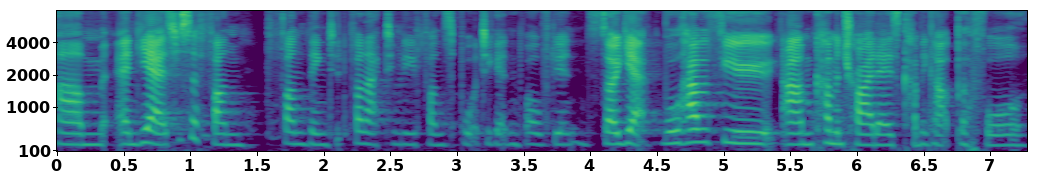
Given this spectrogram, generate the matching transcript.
Um, and yeah, it's just a fun, fun thing to, fun activity, fun sport to get involved in. So yeah, we'll have a few um, come and try days coming up before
